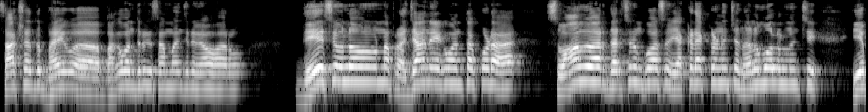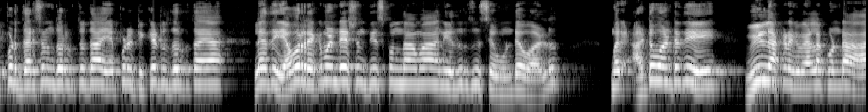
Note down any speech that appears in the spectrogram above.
సాక్షాత్ భయ భగవంతుడికి సంబంధించిన వ్యవహారం దేశంలో ఉన్న ప్రజానేకం అంతా కూడా స్వామివారి దర్శనం కోసం ఎక్కడెక్కడి నుంచి నలుమూలల నుంచి ఎప్పుడు దర్శనం దొరుకుతుందా ఎప్పుడు టికెట్లు దొరుకుతాయా లేదా ఎవరు రికమెండేషన్ తీసుకుందామా అని ఎదురు చూసే ఉండేవాళ్ళు. మరి అటువంటిది వీళ్ళు అక్కడికి వెళ్ళకుండా ఆ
